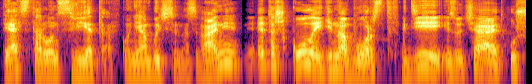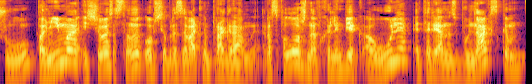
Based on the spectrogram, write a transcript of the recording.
«Пять сторон света». Такое необычное название. Это школа единоборств, где изучают УШУ, помимо еще основной общеобразовательной программы. Расположена в Халимбек-Ауле, это рядом с Буйнакском,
